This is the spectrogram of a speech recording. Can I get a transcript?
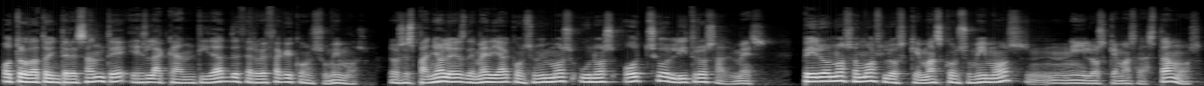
Otro dato interesante es la cantidad de cerveza que consumimos. Los españoles de media consumimos unos 8 litros al mes, pero no somos los que más consumimos ni los que más gastamos.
